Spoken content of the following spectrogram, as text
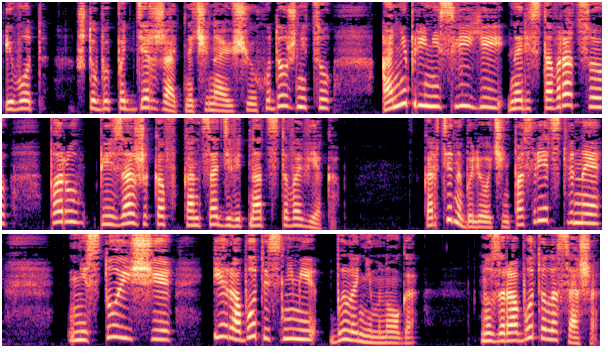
И вот, чтобы поддержать начинающую художницу, они принесли ей на реставрацию пару пейзажиков конца XIX века. Картины были очень посредственные, не стоящие, и работы с ними было немного – но заработала Саша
